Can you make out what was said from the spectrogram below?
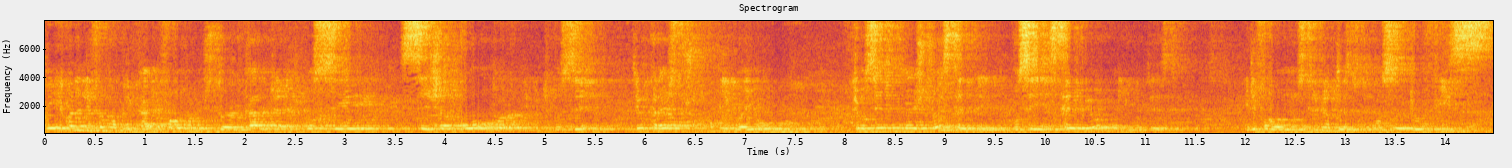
E aí, quando ele foi publicar, ele falou para o editor: Cara, quero que você seja coautor comigo, que você tenha o crédito junto comigo. Aí, o, que você me ajudou a escrever, você escreveu comigo o texto. Ele falou: Eu não escrevi o texto com você, o que eu fiz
